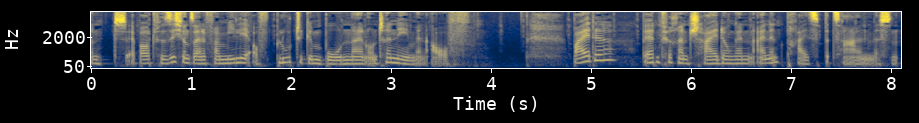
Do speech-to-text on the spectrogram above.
und er baut für sich und seine Familie auf blutigem Boden ein Unternehmen auf. Beide werden für ihre Entscheidungen einen Preis bezahlen müssen.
